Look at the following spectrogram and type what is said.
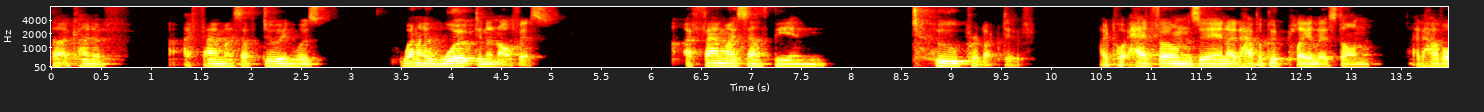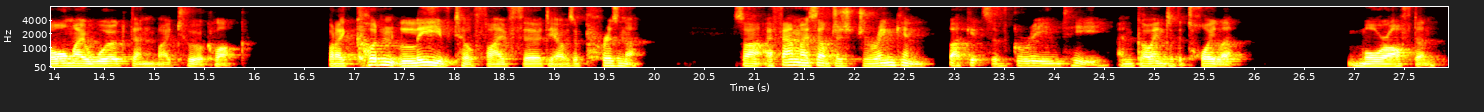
that I kind of I found myself doing was when I worked in an office. I found myself being too productive. I'd put headphones in, I'd have a good playlist on, I'd have all my work done by two o'clock. But I couldn't leave till 5:30. I was a prisoner. So I found myself just drinking buckets of green tea and going to the toilet more often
